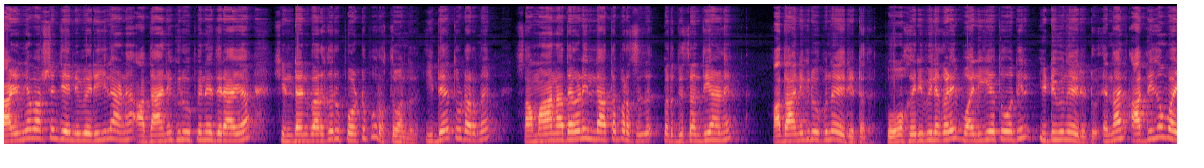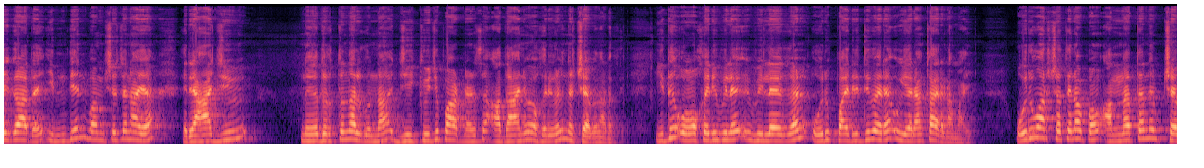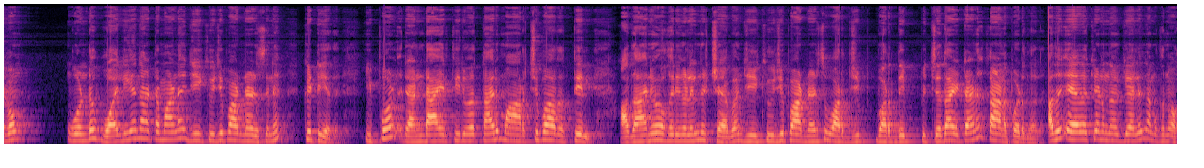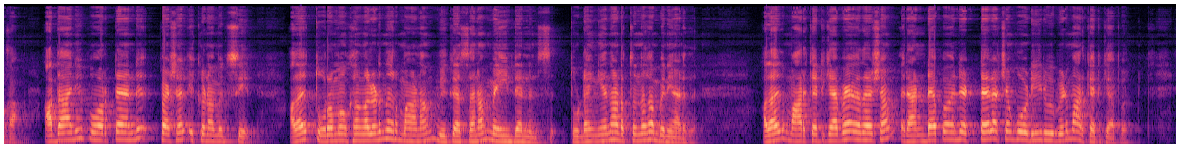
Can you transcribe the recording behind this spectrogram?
കഴിഞ്ഞ വർഷം ജനുവരിയിലാണ് അദാനി ഗ്രൂപ്പിനെതിരായ ഹിൻഡൻബർഗ് റിപ്പോർട്ട് പുറത്തു വന്നത്. ഇതേ തുടർന്ന് സമാനതകളില്ലാത്ത പ്രതിസന്ധിയാണ് അദാനി ഗ്രൂപ്പ് നേരിട്ടത്. ഓഹരി വിലകളിൽ വലിയ തോതിൽ ഇടിവ് നേരിട്ടു. എന്നാൽ അധികം വൈകാതെ ഇന്ത്യൻ വംശജനായ രാജീവ് നേതൃത്വം നൽകുന്ന G Q G partners Adani ഓഹരികൾ നിക്ഷേപം നടത്തി. ഇത് ഓഹരി വില വിലകൾ ഒരു പരിധിവരെ ഉയരാൻ കാരണമായി. ഒരു വർഷത്തിനൊപ്പം അന്നത്തെ നിക്ഷേപം കൊണ്ട് വലിയ നേട്ടമാണ് ജി ക്യു ജി പാർട്ട്നേഴ്സിന് കിട്ടിയത്. ഇപ്പോൾ രണ്ടായിരത്തി ഇരുപത്തിനാല് മാർച്ച് പാദത്തിൽ അദാനി ഓഹരികളിൽ നിക്ഷേപം ജി ക്യു ജി പാർട്ട്നേഴ്സ് വർജി വർദ്ധിപ്പിച്ചതായിട്ടാണ് കാണപ്പെടുന്നത്. അത് ഏതൊക്കെയാണെന്ന് നോക്കിയാൽ നമുക്ക് നോക്കാം. Adani port and special economic zone അതായത് തുറമുഖങ്ങളുടെ നിർമ്മാണം വികസനം മെയിന്റനൻസ് തുടങ്ങിയ നടത്തുന്ന കമ്പനിയാണിത് അതായത് മാർക്കറ്റ് ക്യാപ്പ് ഏകദേശം രണ്ട് പോയിന്റ് എട്ട് ലക്ഷം കോടി രൂപയുടെ മാർക്കറ്റ് ക്യാപ്പ്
